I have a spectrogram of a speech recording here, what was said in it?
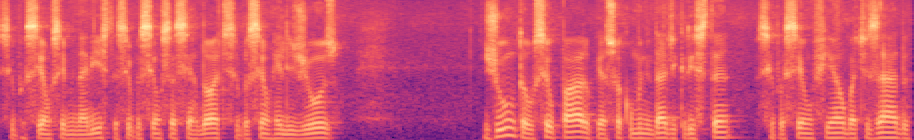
se você é um seminarista, se você é um sacerdote, se você é um religioso. Junto ao seu pároco e à sua comunidade cristã, se você é um fiel batizado,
